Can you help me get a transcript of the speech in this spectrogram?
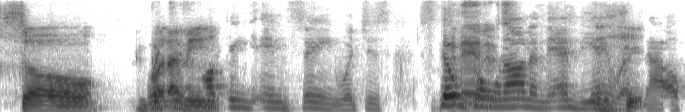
So but I mean, fucking insane, which is still bananas. going on in the NBA right now,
